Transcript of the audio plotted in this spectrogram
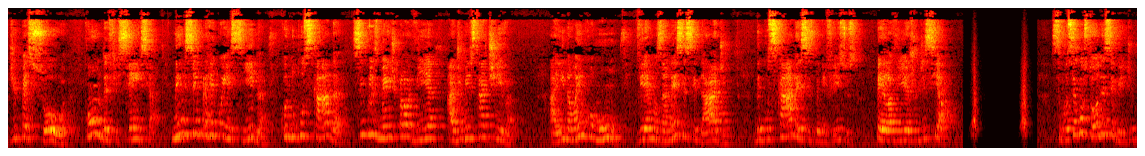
de pessoa com deficiência nem sempre é reconhecida quando buscada simplesmente pela via administrativa. Aí não é incomum vermos a necessidade de buscar esses benefícios pela via judicial. Se você gostou desse vídeo,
